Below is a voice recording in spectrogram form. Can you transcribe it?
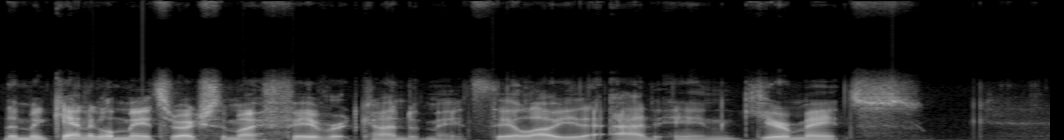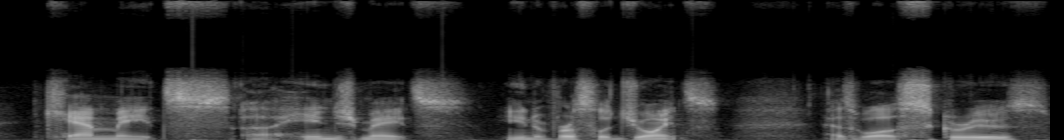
The mechanical mates are actually my favorite kind of mates. They allow you to add in gear mates, cam mates, uh, hinge mates, universal joints, as well as screws.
